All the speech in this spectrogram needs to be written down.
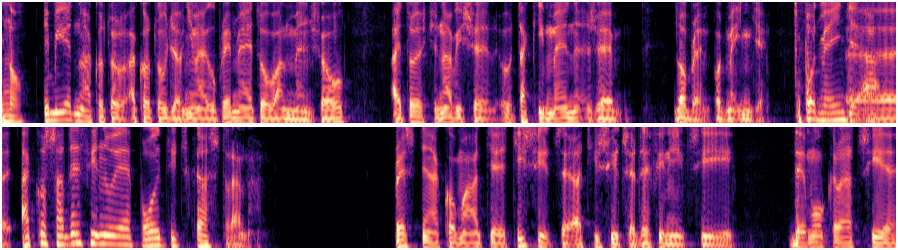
No, Je mi jedno, ako to, ako to ľudia vnímajú. Pre mňa je to one man show. Aj to ešte navyše e, taký men, že... Dobre, poďme inde. poďme inde. A, E, ako sa definuje politická strana? Presne ako máte tisíce a tisíce definícií demokracie,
